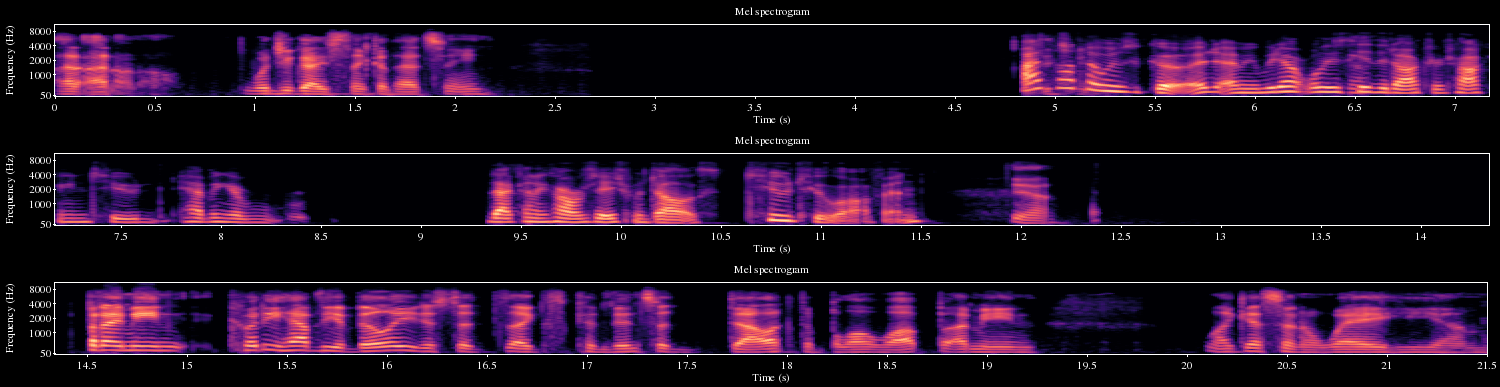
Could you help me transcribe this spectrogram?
I, I don't know. What'd you guys think of that scene? I Did thought you- it was good. I mean, we don't really see Yeah. the doctor talking to having a that kind of conversation with Daleks too too often. Yeah. But I mean, could he have the ability just to like convince a Dalek to blow up? I mean, well, I guess in a way he um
